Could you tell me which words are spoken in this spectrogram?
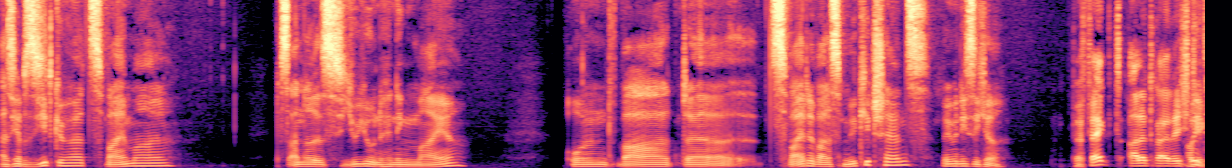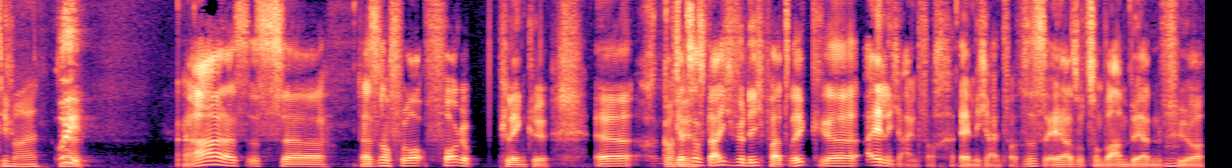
Also ich habe Seed gehört, zweimal. Das andere ist Juju und Henning Mai. Und war der zweite, war das Milky Chance? Bin mir nicht sicher. Perfekt, alle drei richtig. Optimal. Ui. Ja, das ist, äh, das ist noch vor, Vorgeplänkel. Äh, Gott, jetzt ey. das gleiche für dich, Patrick. Äh, ähnlich einfach. Ähnlich einfach. Es ist eher so zum Warmwerden für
